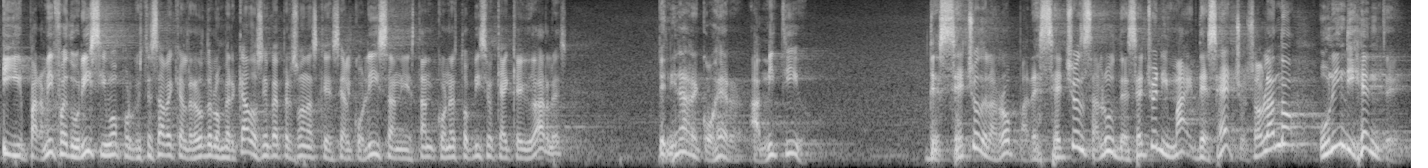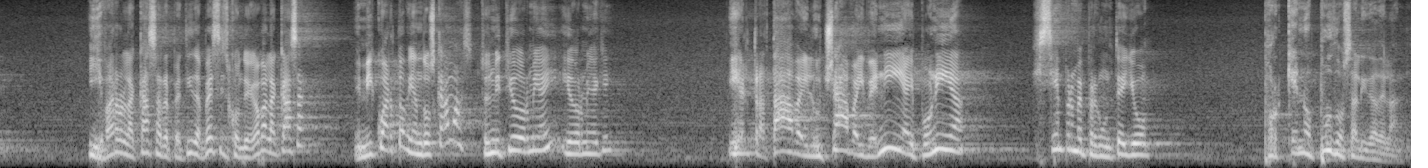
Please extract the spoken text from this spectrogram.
Y para mí fue durísimo porque usted sabe que alrededor de los mercados siempre hay personas que se alcoholizan y están con estos vicios que hay que ayudarles. Venir a recoger a mi tío Desecho de la ropa, desecho en salud, desecho en imagen, desecho. Estoy hablando un indigente. Y llevaron a la casa repetidas veces. Cuando llegaba a la casa, en mi cuarto habían dos camas. Entonces mi tío dormía ahí y yo dormía aquí. Y él trataba y luchaba y venía y ponía. Y siempre me pregunté yo, ¿por qué no pudo salir adelante?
